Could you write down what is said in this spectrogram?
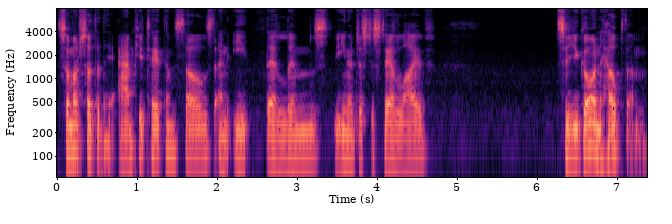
so much so that they amputate themselves and eat their limbs, you know, just to stay alive. So you go and help them.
